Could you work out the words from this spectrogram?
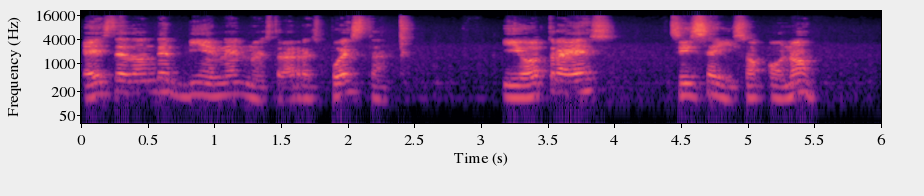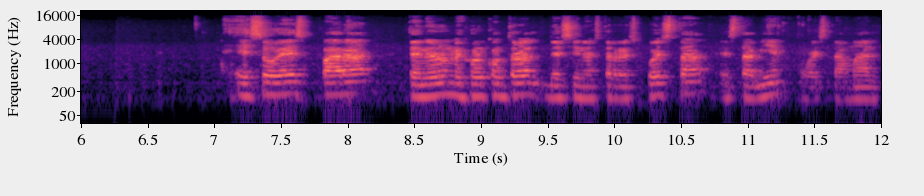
es de dónde viene nuestra respuesta y otra es si se hizo o no. Eso es para tener un mejor control de si nuestra respuesta está bien o está mal.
